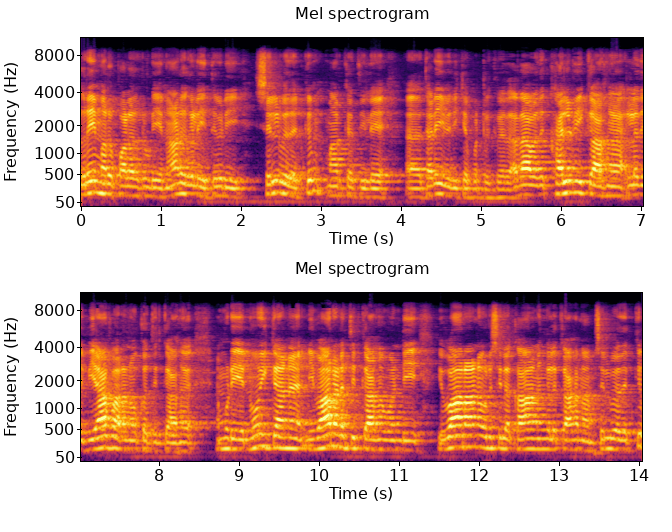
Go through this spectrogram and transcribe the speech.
இறை மறுப்பாளர்களுடைய நாடுகளை தேடி செல்வதற்கும் மார்க்கத்திலே தடை விதிக்கப்பட்டிருக்கிறது. அதாவது கல்விக்காக அல்லது வியாபார நோக்கத்திற்காக நம்முடைய நோய்க்கான நிவாரணத்திற்காக வேண்டி இவ்வாறான ஒரு சில காரணங்களுக்காக நாம் செல்வதற்கு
